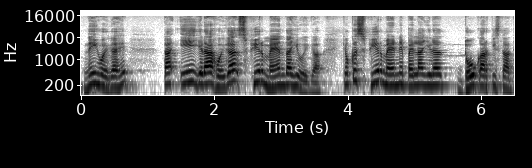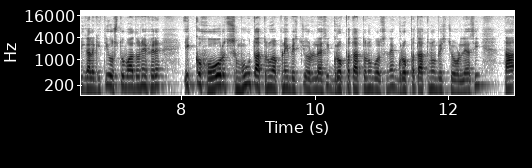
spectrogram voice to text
ਨਹੀਂ ਹੋਏਗਾ ਇਹ। ਤਾਂ ਇਹ ਜਿਹੜਾ ਹੋਏਗਾ ਸਫੀਅਰਮੈਨ ਦਾ ਹੀ ਹੋਏਗਾ। ਕਿਉਂਕਿ ਸਫੀਅਰਮੈਨ ਨੇ ਪਹਿਲਾਂ ਜਿਹੜਾ ਦੋ ਕਾਰਕੀ ਸਿਧਾਂਤ ਦੀ ਗੱਲ ਕੀਤੀ, ਉਸ ਤੋਂ ਬਾਅਦ ਉਹਨੇ ਫਿਰ ਇੱਕ ਹੋਰ ਸਮੂਹ ਤੱਤ ਨੂੰ ਆਪਣੇ ਵਿੱਚ ਜੋੜ ਲਿਆ ਸੀ, ਗਰੁੱਪ ਤੱਤ ਨੂੰ ਬੋਲ ਸਕਦੇ ਹਾਂ। ਗਰੁੱਪ ਤੱਤ ਨੂੰ ਵਿੱਚ ਜੋੜ ਲਿਆ ਸੀ, ਤਾਂ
